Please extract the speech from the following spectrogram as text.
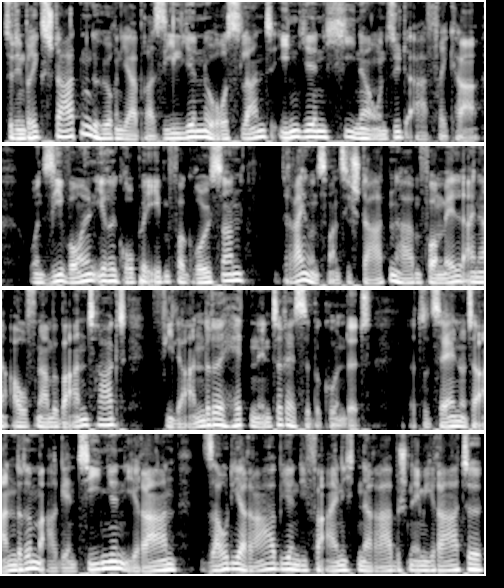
Zu den BRICS-Staaten gehören ja Brasilien, Russland, Indien, China und Südafrika. Und sie wollen ihre Gruppe eben vergrößern. 23 Staaten haben formell eine Aufnahme beantragt, viele andere hätten Interesse bekundet. Dazu zählen unter anderem Argentinien, Iran, Saudi-Arabien, die Vereinigten Arabischen Emirate,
